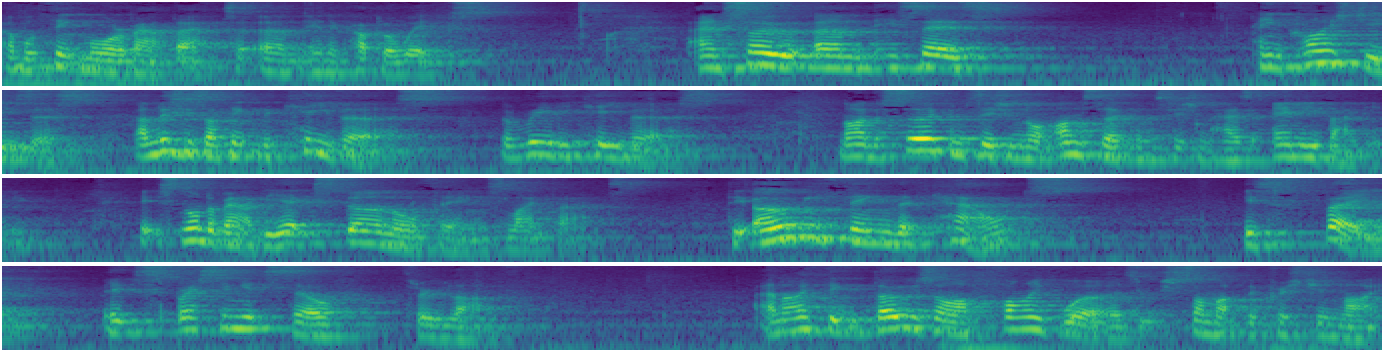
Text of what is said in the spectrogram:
And we'll think more about that um, in a couple of weeks. And so um, he says, in Christ Jesus, and this is, I think, the key verse, the really key verse neither circumcision nor uncircumcision has any value. It's not about the external things like that. The only thing that counts is faith expressing itself through love. And I think those are five words which sum up the Christian life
